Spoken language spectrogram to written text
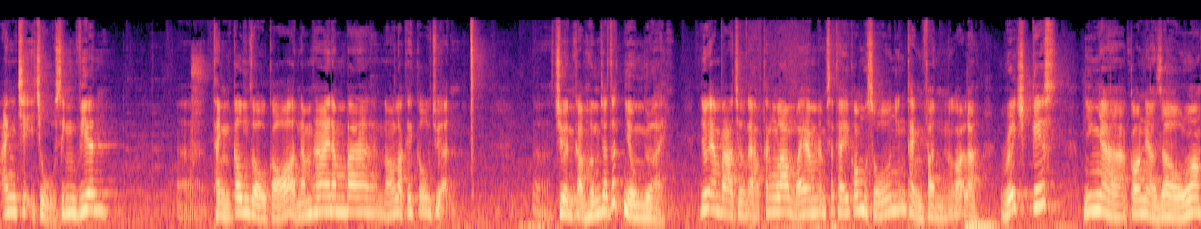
anh chị chủ sinh viên ờ, thành công giàu có ở năm 2 năm 3 nó là cái câu chuyện ờ, truyền cảm hứng cho rất nhiều người. Nhưng em vào trường đại học Thăng Long và em em sẽ thấy có một số những thành phần gọi là rich kids, những nhà, con nhà giàu, đúng không?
